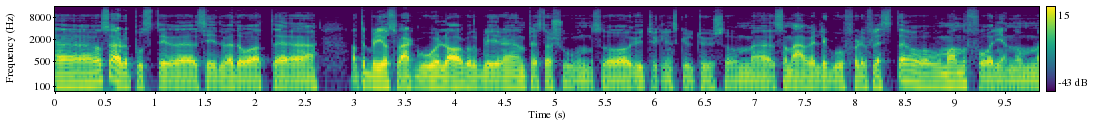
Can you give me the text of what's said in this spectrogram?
Eh, og så er det positive sider ved det òg, at, at det blir jo svært gode lag, og det blir en prestasjons- og utviklingskultur som, som er veldig god for de fleste, og hvor man får gjennom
